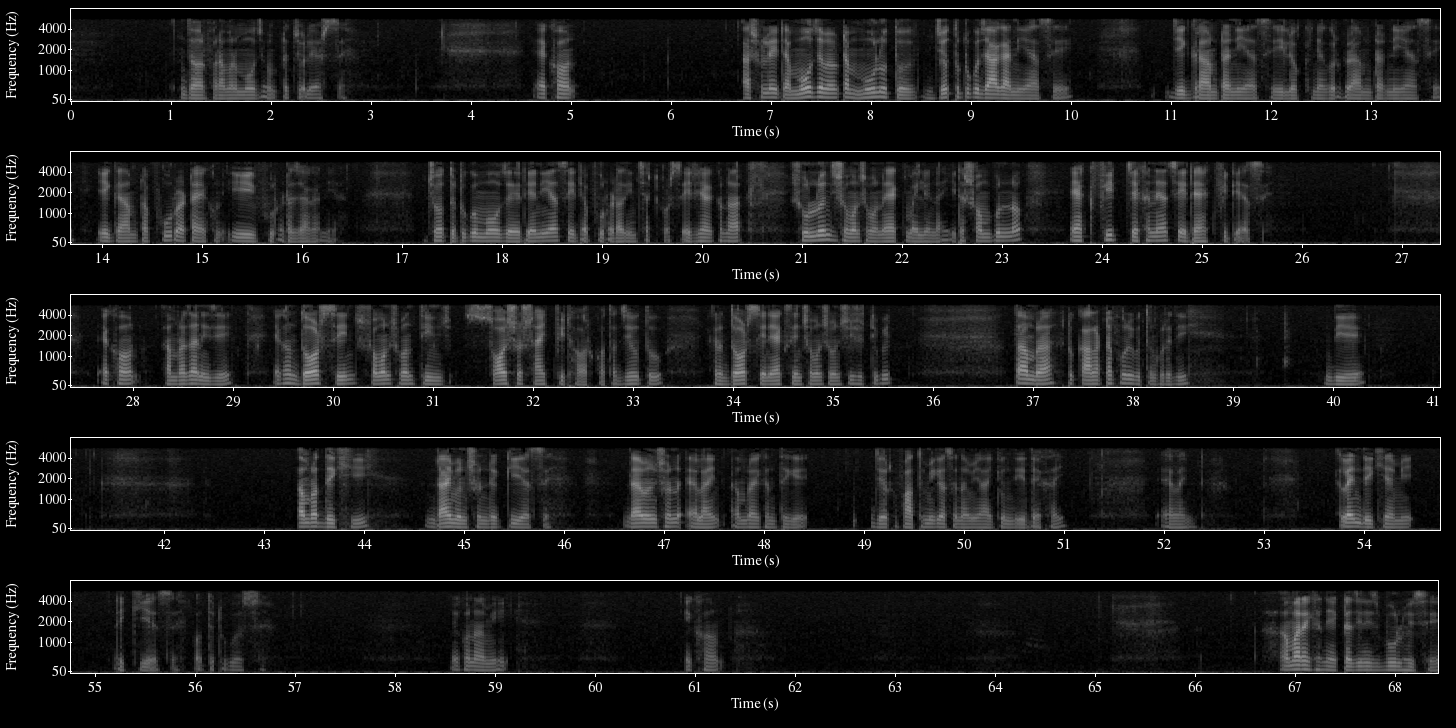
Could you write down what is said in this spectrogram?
দেওয়ার পর আমার মৌজামটা চলে আসছে। এখন আসলে এটা মৌজা ম্যাপটা মূলত যতটুকু জায়গা নিয়ে আছে, যে গ্রামটা নিয়ে আছে, এই লক্ষ্মীনগর গ্রামটা নিয়ে আছে, এই গ্রামটা পুরাটা এখন এই পুরাটা জায়গা নিয়ে। যতটুকু মৌজা এরিয়া নিয়ে আছে, এটা পুরাটা ইনচার্ট করছে। এটা এখন আর ষোলো ইঞ্চি সমান সমান এক মাইলে নাই। এটা সম্পূর্ণ এক ফিট যেখানে আছে, এটা এক ফিটে আছে। এখন আমরা জানি যে, এখন দশ সেন সমান সমান তিন, ছয়শো ষাট ফিট হওয়ার কথা। যেহেতু এখানে দশ সেন এক সেন সমান সমান ছেষট্টি ফিট তা আমরা একটু কালারটা পরিবর্তন করে দিই। দিয়ে আমরা দেখি ডাইমেনশনটা কি আছে। ডাইমেনশন অ্যালাইন আমরা এখান থেকে যে প্রাথমিক আছে আমি আইকন দিয়ে দেখাই। অ্যালাইন অ্যালাইন দেখি আমি এটা কি আছে, কতটুকু আছে। এখন আমি এখন আমার এখানে একটা জিনিস ভুল হয়েছে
